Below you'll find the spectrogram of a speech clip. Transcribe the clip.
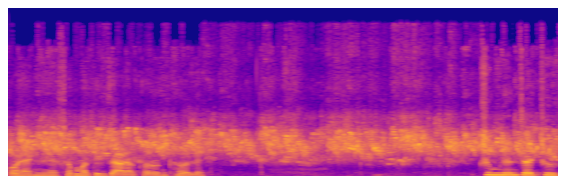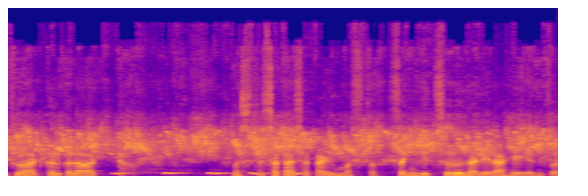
कोळ्यांनी असं मध्ये जाळं करून ठेवलंय. चिमण्यांचा चिवचिवाट कलकलाट. मस्त सकाळ सकाळी मस्त संगीत सुरू झालेलं आहे यांचं.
